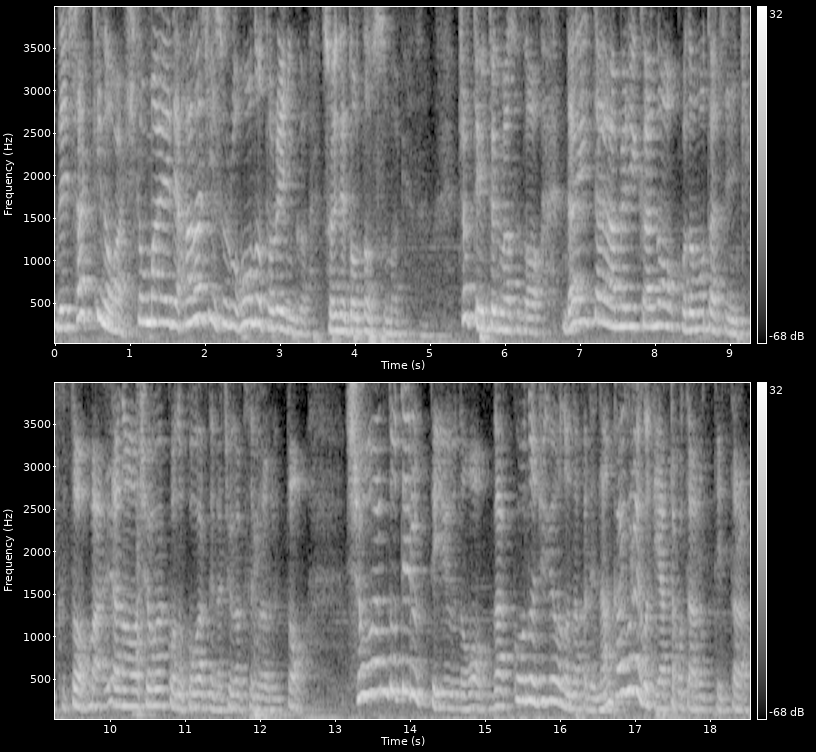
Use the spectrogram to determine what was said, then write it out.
でさっきのは人前で話する方のトレーニングがそれでどんどん進むわけですちょっと言っておきますと大体アメリカの子どもたちに聞くと、まあ、あの小学校の高学年か中学生ぐらいるとショーテルっていうのを学校の授業の中で何回ぐらいことやったことあるって言ったら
